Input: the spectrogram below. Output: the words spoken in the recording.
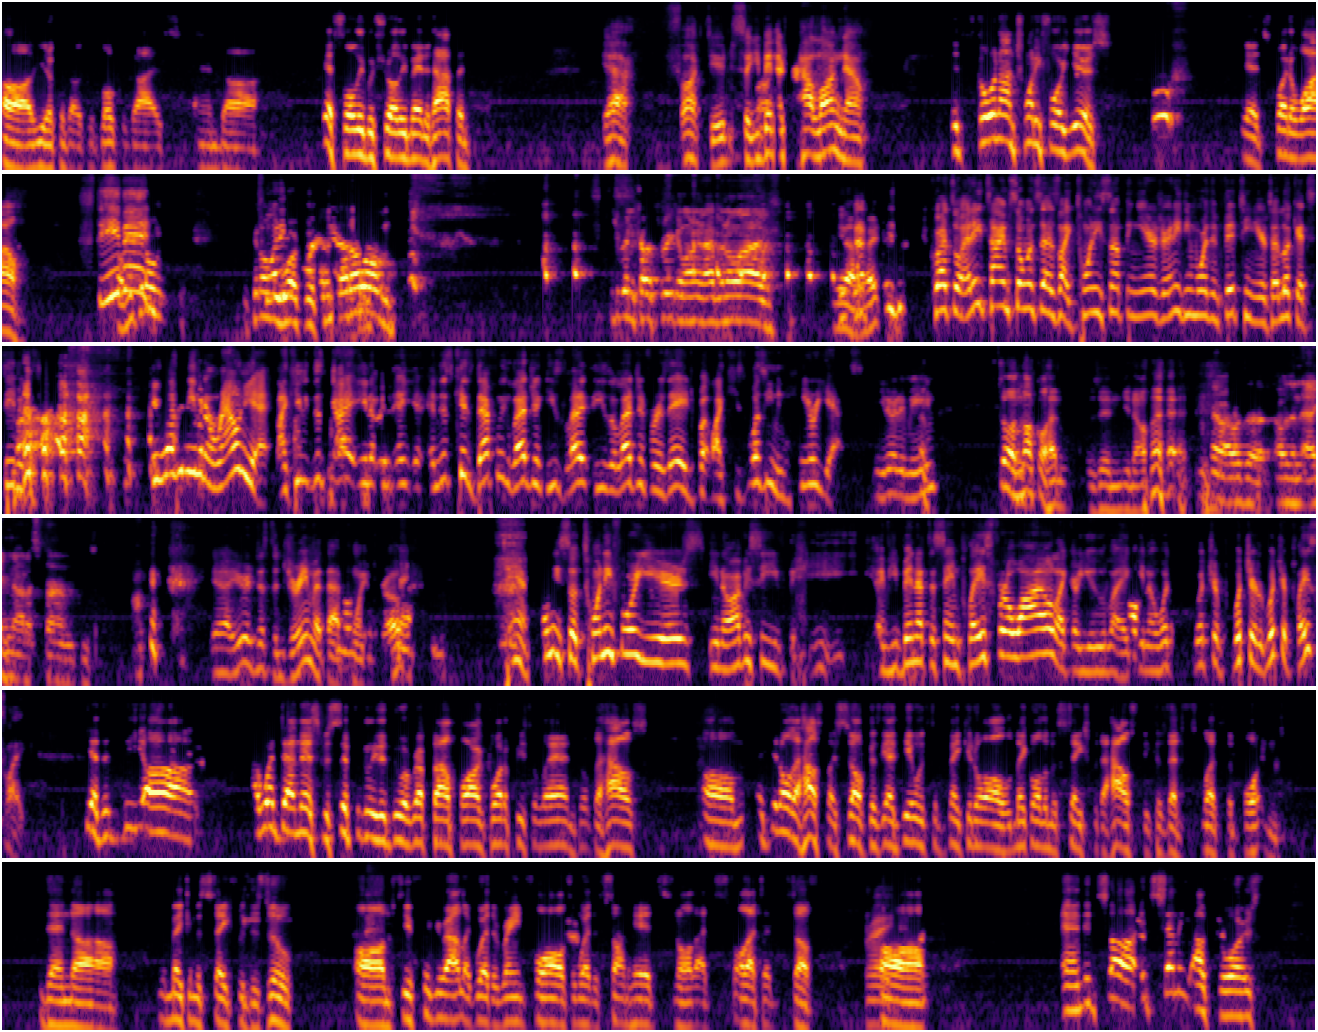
Uh, you know, because I was with local guys, and uh, yeah, slowly but surely made it happen. Yeah. Fuck, dude. So you've been there for how long now? It's going on 24 years. Whew. Yeah, it's quite a while. But Steven! we can only, can only work with. At home. You've been Costa Rica longer than I've been alive. Yeah, That- right. Quetzal, anytime someone says like 20 something years or anything more than 15 years, I look at Steven. he wasn't even around yet. Like he, this guy, you know, and, and- and this kid's definitely legend. He's le- he's a legend for his age, but like he wasn't even here yet. You know what I mean? Still a knucklehead was in, you know. no, I was a I was an egg, not a sperm. Yeah, you were just a dream at that oh, point, bro. Damn. Only so 24 years. You know, obviously, you've, you, have you been at the same place for a while? Like, are you like, you know, what what's your what's your what's your place like? yeah, the, the uh, I went down there specifically to do a reptile park, bought a piece of land, built a house. Um, I did all the house myself because the idea was to make it all, make all the mistakes with the house because that's less important than uh, making mistakes with the zoo. Um, so you figure out like where the rain falls and where the sun hits and all that, all that type of stuff. Right. Uh, and it's uh it's semi outdoors.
